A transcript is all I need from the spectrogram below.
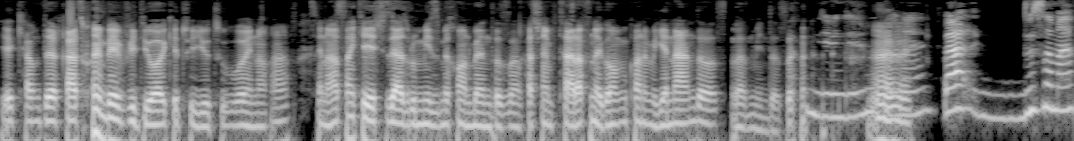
یک کم دقت کنیم به ویدیوهایی که توی یوتیوب و اینا هست. اینا هستن که یه چیزی از رو میز می‌خوان بندازن. قشنگ طرف نگاه می‌کنه میگه ننداز. بعد میندازه. و دوست من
